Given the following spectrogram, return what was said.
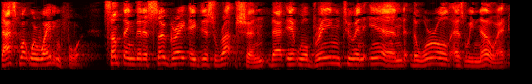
That's what we're waiting for. Something that is so great a disruption that it will bring to an end the world as we know it,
